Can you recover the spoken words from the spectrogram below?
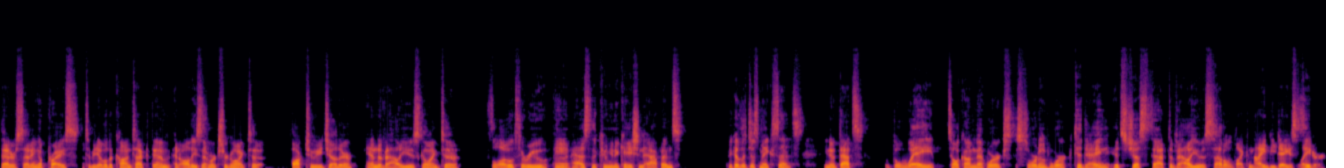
that are setting a price to be able to contact them and all these networks are going to talk to each other and the value is going to flow through uh, as the communication happens because it just makes sense you know that's the way telecom networks sort of work today. It's just that the value is settled like 90 days later.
